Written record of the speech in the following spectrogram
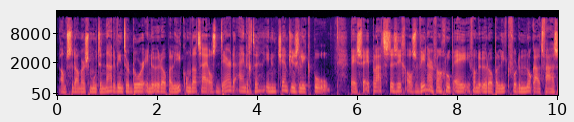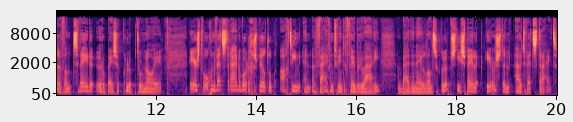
De Amsterdammers moeten na de winter door in de Europa League omdat zij als derde eindigden in hun Champions League pool. PSV plaatste zich als winnaar van groep E van de Europa League voor de knock-outfase van het tweede Europese clubtoernooi. De eerstvolgende wedstrijden worden gespeeld op 18 en 25 februari. Beide Nederlandse clubs die spelen eerst een uitwedstrijd.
